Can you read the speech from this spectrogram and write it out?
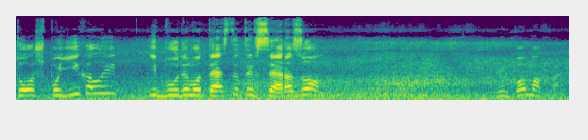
Тож поїхали і будемо тестити все разом. Юль, помахай.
